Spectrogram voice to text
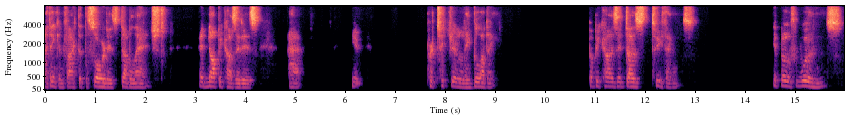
I think, in fact, that the sword is double edged, and not because it is uh, you know, particularly bloody, but because it does two things it both wounds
